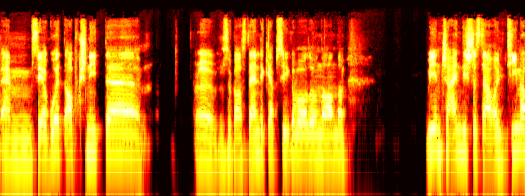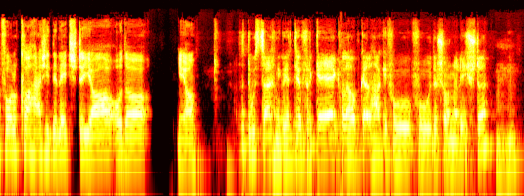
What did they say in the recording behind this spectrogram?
ähm, sehr gut abgeschnitten, äh, sogar Stanley Cup Sieger geworden unter anderem. Wie entscheidend ist, dass du auch einen Teamerfolg gehabt hast in den letzten Jahren oder ja, Also die Auszeichnung wird ja vergeben, glaube ich, Hagi, von, von den Journalisten. Mhm.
